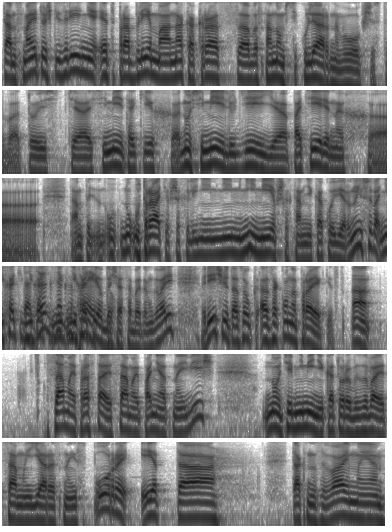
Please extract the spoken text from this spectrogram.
там, с моей точки зрения, эта проблема, она как раз а, в основном секулярного общества, то есть э, семей таких, ну, семей людей э, потерянных, там, ну, утративших или не, не, не имевших там никакой веры. Ну, не, не, хот, не, хот, не, не хотел бы сейчас об этом говорить. Речь идет о, о законопроекте. А, самая простая самая понятная вещь, но, тем не менее, которая вызывает самые яростные споры, это так называемые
